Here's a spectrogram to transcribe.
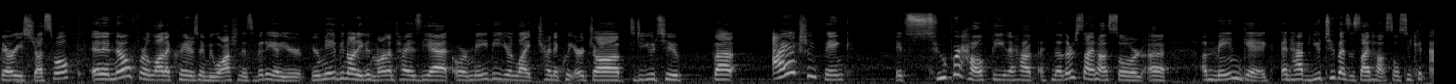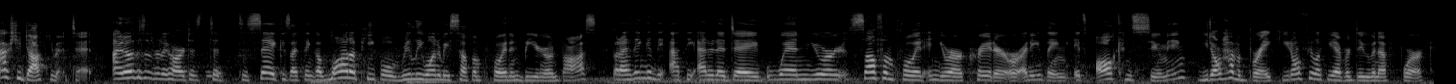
very stressful. And i know for a lot of creators maybe watching this video you're you're maybe not even monetized yet or maybe you're like trying to quit your job to do youtube but i actually think it's super healthy to have another side hustle or a a main gig and have YouTube as a side hustle so you can actually document it. I know this is really hard to, to, to say because I think a lot of people really want to be self employed and be your own boss. But I think the, at the end of the day, when you're self employed and you're a creator or anything, it's all consuming. You don't have a break. You don't feel like you ever do enough work.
